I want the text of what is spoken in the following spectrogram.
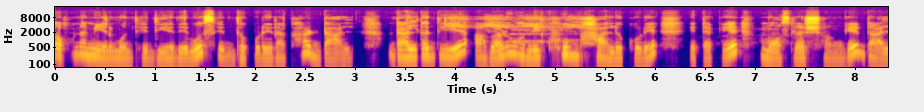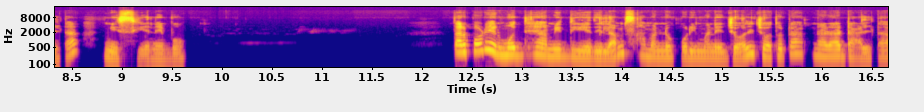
তখন আমি এর মধ্যে দিয়ে দেব সেদ্ধ করে রাখা ডাল। ডালটা দিয়ে আবারও আমি খুব ভালো করে এটাকে মশলার সঙ্গে ডালটা মিশিয়ে নেব। তারপরে এর মধ্যে আমি দিয়ে দিলাম সামান্য পরিমাণে জল। যতটা আপনারা ডালটা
